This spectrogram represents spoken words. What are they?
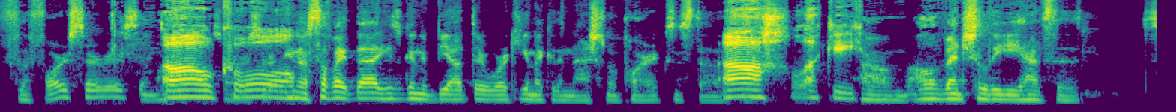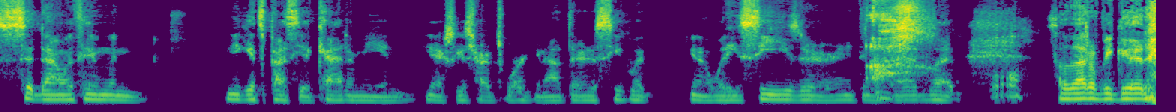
for the forest service and Oh, Service cool. you know stuff like that. He's going to be out there working like in the national parks and stuff. Oh, lucky. um, I'll eventually have to sit down with him when he gets past the academy and he actually starts working out there to see what you know what he sees or anything like that. Oh, But Cool. so that'll be good.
